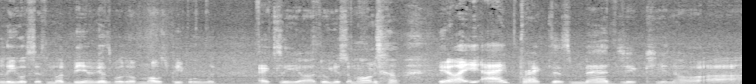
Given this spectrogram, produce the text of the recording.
legal system, but be invisible to most people who would actually uh, do you some harm. So, you know, I, I practice magic, you know, uh,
